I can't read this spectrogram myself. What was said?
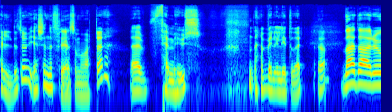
Heldig, du. Jeg kjenner flere som har vært der. Det er fem hus. det er veldig lite der. Ja. Nei, det er jo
